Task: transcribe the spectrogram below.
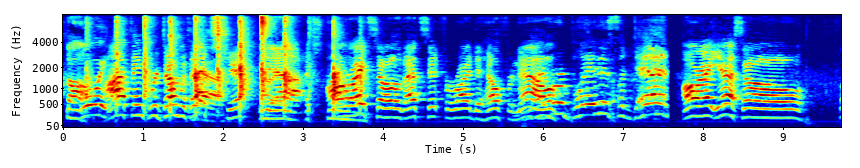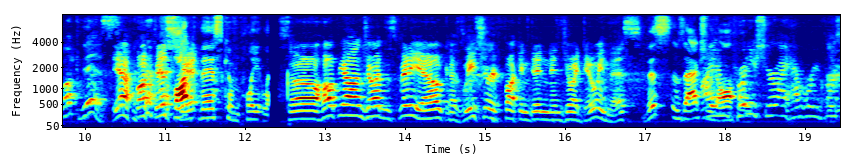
stop. Wait. I think we're done with that shit. Yeah, extremely. Alright, so that's it for Ride to Hell for now. Never play this again. Alright, yeah, so. Fuck this. Yeah, fuck this Fuck shit. this completely. So, hope y'all enjoyed this video, because we sure fucking didn't enjoy doing this. This is actually I am awful. pretty sure I have a reverse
